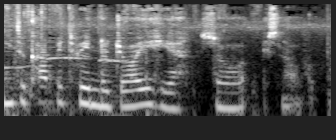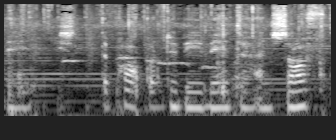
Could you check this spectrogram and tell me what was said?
Need to cut between the joint here, so it's not it's the going to be better and soft.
